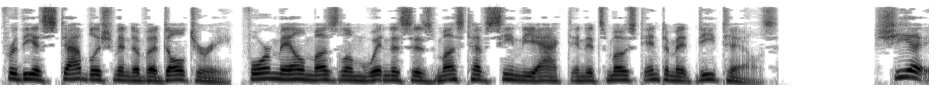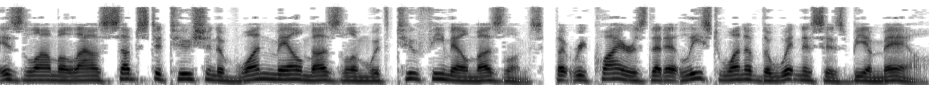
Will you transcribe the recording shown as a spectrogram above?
For the establishment of adultery, four male Muslim witnesses must have seen the act in its most intimate details. Shia Islam allows substitution of one male Muslim with two female Muslims, but requires that at least one of the witnesses be a male.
